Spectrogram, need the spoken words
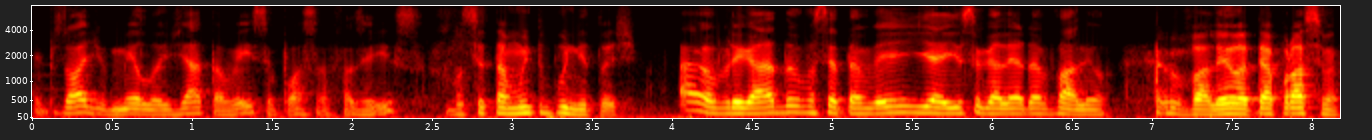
episódio? Me elogiar, talvez, você possa fazer isso? Você tá muito bonito hoje. Ah, obrigado, você também, e é isso, galera. Valeu. Valeu, até a próxima.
